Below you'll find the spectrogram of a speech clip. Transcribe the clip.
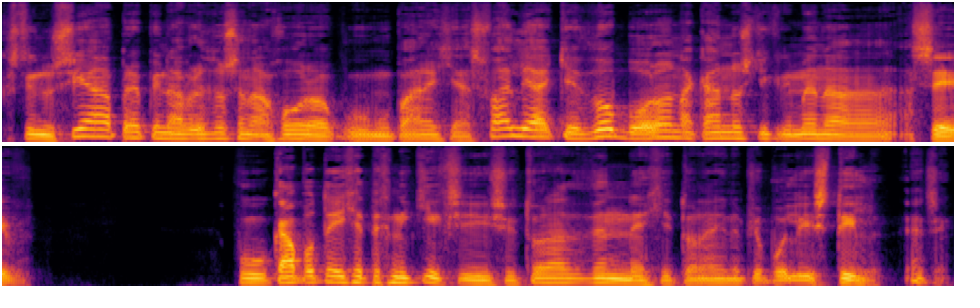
στην ουσία πρέπει να βρεθώ σε ένα χώρο που μου παρέχει ασφάλεια και εδώ μπορώ να κάνω συγκεκριμένα save που κάποτε είχε τεχνική εξήγηση τώρα δεν έχει, τώρα είναι πιο πολύ στυλ έτσι.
